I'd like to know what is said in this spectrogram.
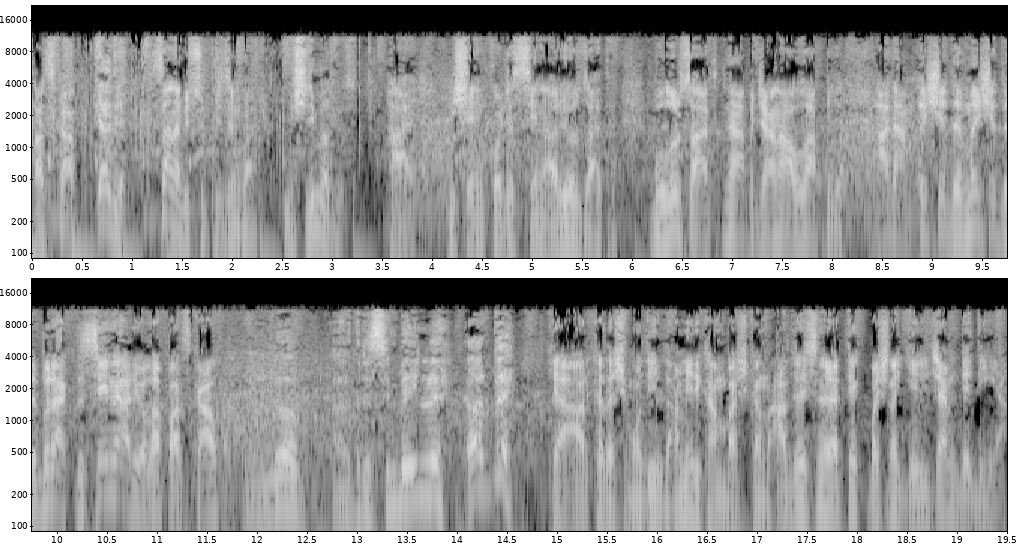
Pascal Kadir. sana bir sürprizim var. Bir şey mi arıyorsun? Hayır. Mişel'in kocası seni arıyor zaten. Bulursa artık ne yapacağını Allah bilir. Adam ışıdı mışıdı bıraktı seni arıyor la Pascal. Oğlum adresim belli. Hadi. Ya arkadaşım o değil de Amerikan başkanının adresini ver tek başına geleceğim dedin ya.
